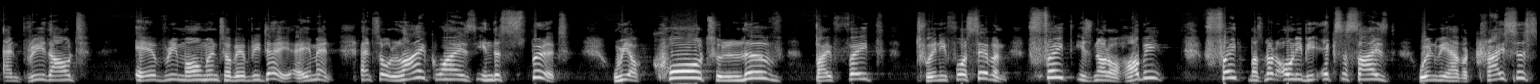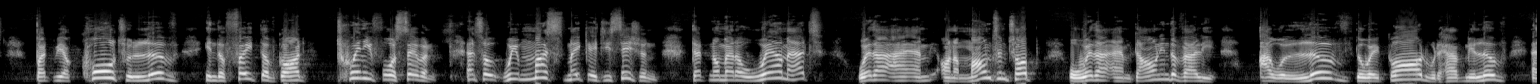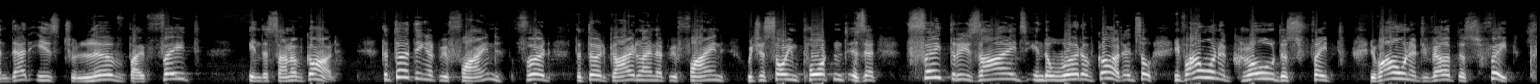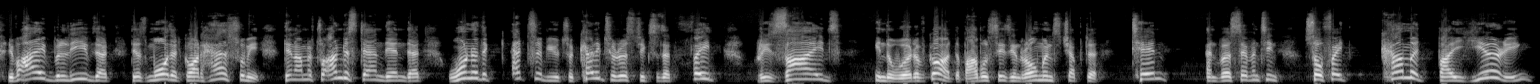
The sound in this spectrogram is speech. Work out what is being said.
and breathe out every moment of every day. Amen. And so, likewise, in the spirit, we are called to live by faith 24 7. Faith is not a hobby. Faith must not only be exercised when we have a crisis, but we are called to live in the faith of God 24 7. And so we must make a decision that no matter where I'm at, whether I am on a mountaintop or whether I am down in the valley, I will live the way God would have me live, and that is to live by faith in the Son of God. The third thing that we find, the third, the third guideline that we find, which is so important, is that faith resides in the Word of God. And so, if I want to grow this faith, if I want to develop this faith, if I believe that there's more that God has for me, then I'm to understand then that one of the attributes or characteristics is that faith resides in the Word of God. The Bible says in Romans chapter 10 and verse 17, so faith cometh by hearing,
